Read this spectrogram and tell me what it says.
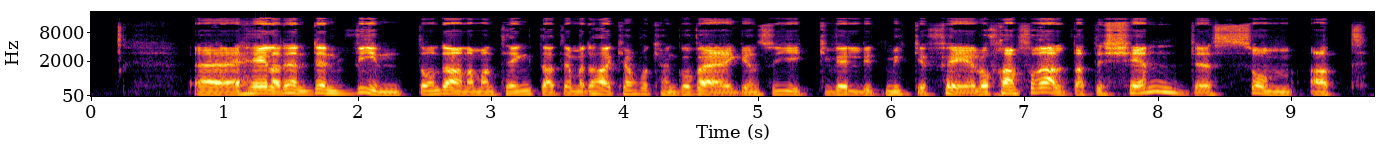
Eh, hela den, den vintern där när man tänkte att ja, men det här kanske kan gå vägen så gick väldigt mycket fel och framförallt att det kändes som att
